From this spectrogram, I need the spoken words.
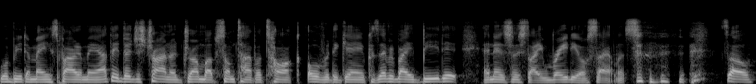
will be the main Spider-Man. I think they're just trying to drum up some type of talk over the game because everybody beat it and it's just like radio silence. so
